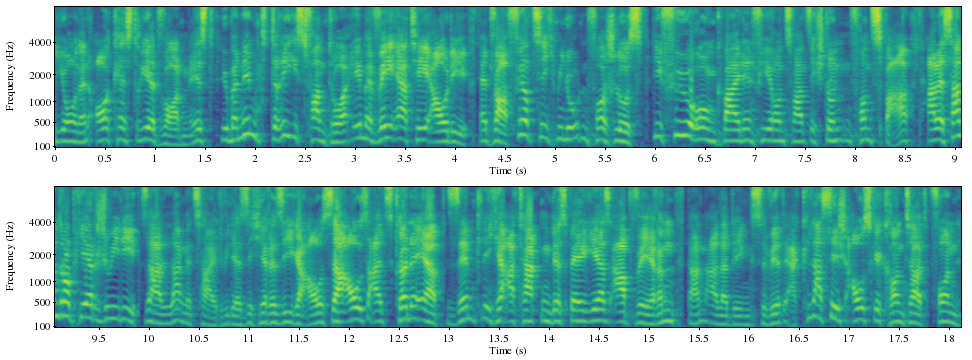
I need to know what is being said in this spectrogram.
Wetterspionen orchestriert worden ist, übernimmt Dries Fantor im WRT Audi etwa 40 Minuten vor Schluss die Führung bei den 24 Stunden von Spa. Alessandro Pierguidi sah lange Zeit wie der sichere Sieger aus, sah aus, als könne er sämtliche Attacken des Belgiers abwehren. Dann allerdings wird er klassisch ausgekontert von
